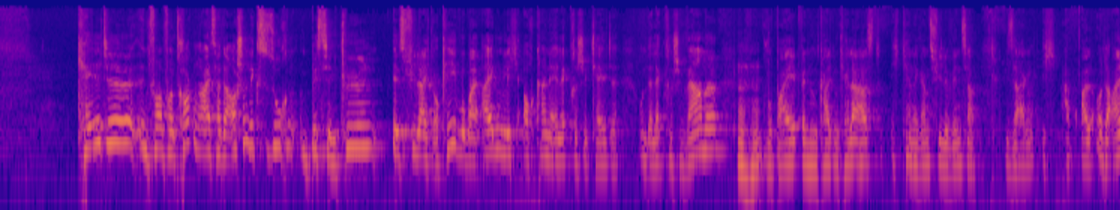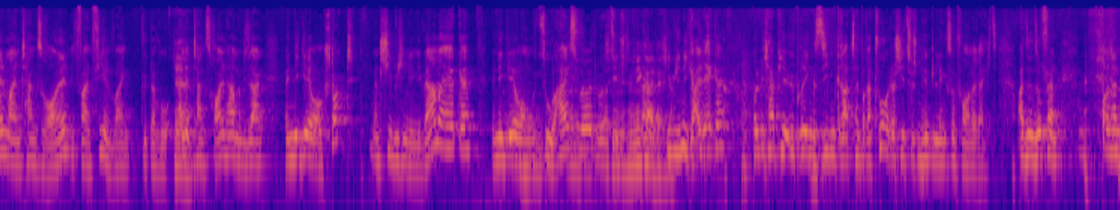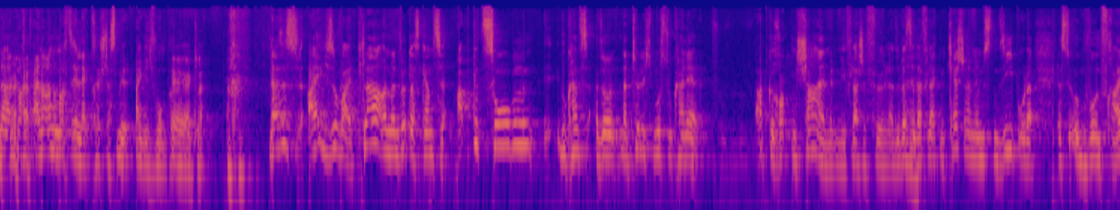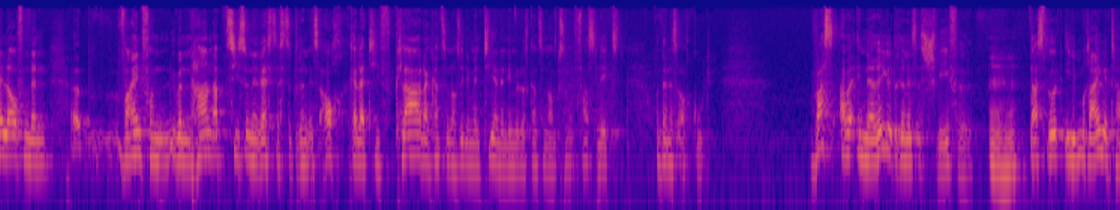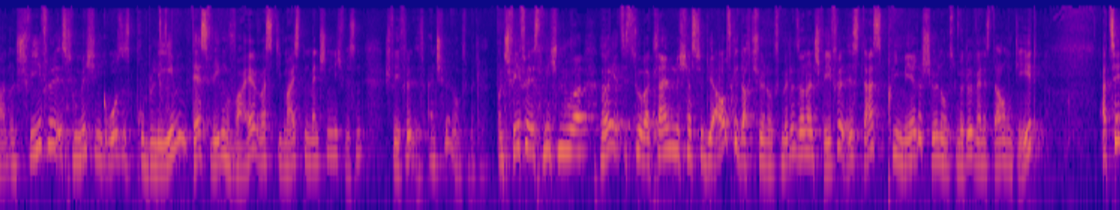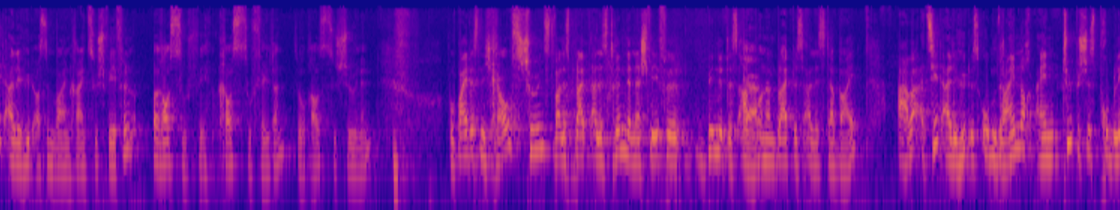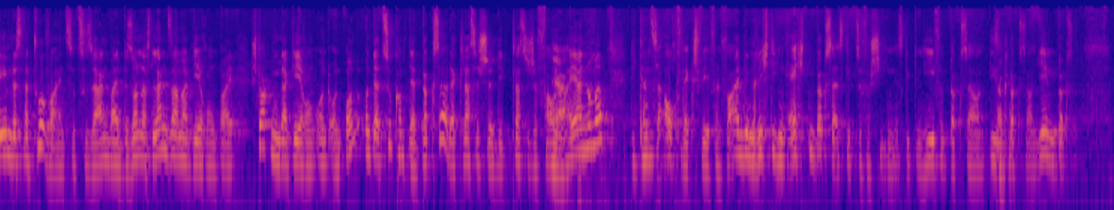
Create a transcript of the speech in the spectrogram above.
Kälte in Form von Trockeneis hat er auch schon nichts zu suchen. Ein bisschen kühlen ist vielleicht okay, wobei eigentlich auch keine elektrische Kälte und elektrische Wärme. Wobei, wenn du einen kalten Keller hast, ich kenne ganz viele Winzer, die sagen, ich habe all, unter all meinen Tanks Rollen. Ich war in vielen Weingütern, wo Ja. alle Tanks Rollen haben und die sagen, wenn die Gärung stockt, dann schiebe ich ihn in die Wärmeecke. Wenn die Gärung zu heiß wird oder Schiebe zu ich ihn in die dann Kaltecke. schiebe ich in die Kaltecke. Und ich habe hier übrigens 7 Grad Temperaturunterschied zwischen hinten links und vorne rechts. Also insofern, und dann macht einer andere macht es elektrisch, das ist mir eigentlich Wumpe. Ja, ja, klar. Das ist eigentlich soweit klar und dann wird das Ganze abgezogen. Du kannst, also natürlich musst du keine abgerockten Schalen mit in die Flasche füllen. Also dass du da vielleicht einen Kescher nimmst, einen Sieb oder dass du irgendwo einen freilaufenden äh, Wein von über den Hahn abziehst und den Rest, das da drin ist, auch relativ klar. Dann kannst du noch sedimentieren, indem du das Ganze noch ein bisschen in Fass legst und dann ist auch gut. Was aber in der Regel drin ist, ist Schwefel. Das wird eben reingetan. Und Schwefel ist für mich ein großes Problem, deswegen, weil, was die meisten Menschen nicht wissen, Schwefel ist ein Schönungsmittel. Und Schwefel ist nicht nur, "Hä, jetzt ist du aber kleinlich, hast du dir ausgedacht Schönungsmittel, sondern Schwefel ist das primäre Schönungsmittel, wenn es darum geht, Acetaldehyd aus dem Wein reinzuschwefeln, rauszufiltern, so rauszuschönen. Wobei das nicht rausschönst, weil es bleibt alles drin, denn der Schwefel bindet es ab Ja. und dann bleibt es alles dabei. Aber Acetaldehyd ist obendrein noch ein typisches Problem des Naturweins sozusagen, bei besonders langsamer Gärung, bei stockender Gärung und, und, und. Und dazu kommt der Böxer, der klassische, die klassische faule Ja. Eiernummer. Die kannst du auch wegschwefeln. Vor allem den richtigen, echten Böxer. Es gibt so verschiedene. Es gibt den Hefeböxer und diesen Okay. Böxer und jenen Böxer.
